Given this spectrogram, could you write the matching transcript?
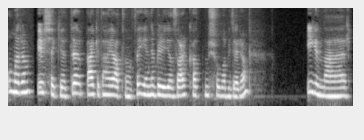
Umarım bir şekilde belki de hayatınıza yeni bir yazar katmış olabilirim. İyi günler.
